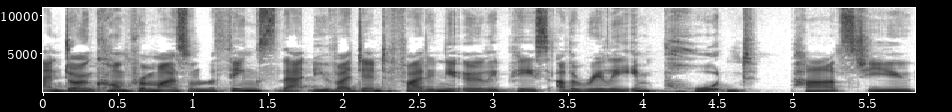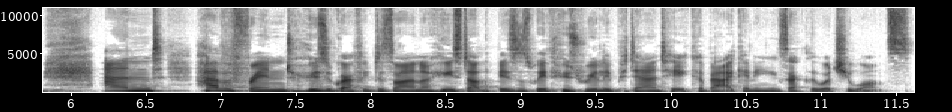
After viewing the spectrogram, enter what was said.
and don't compromise on the things that you've identified in the early piece are the really important parts to you and have a friend who's a graphic designer who you start the business with who's really pedantic about getting exactly what she wants.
